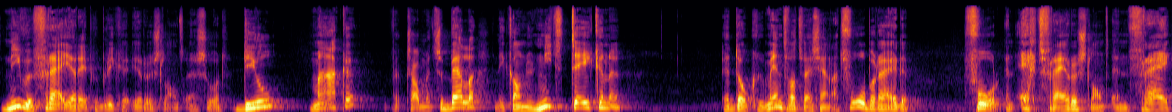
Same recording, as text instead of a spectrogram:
nieuwe vrije republieken in Rusland een soort deal maken. Ik zou met ze bellen en ik kan nu niet tekenen het document wat wij zijn aan het voorbereiden voor een echt vrij Rusland en vrij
